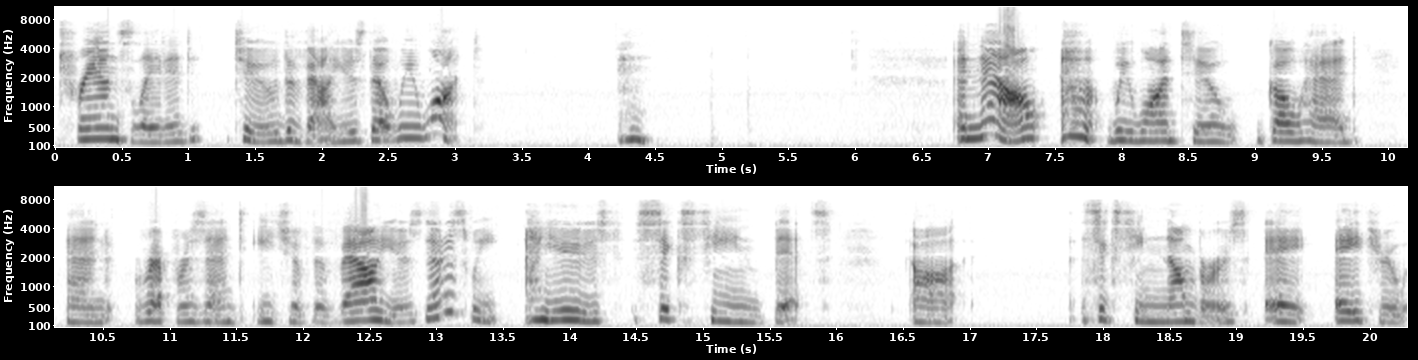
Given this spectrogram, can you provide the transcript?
translated to the values that we want. And now we want to go ahead and represent each of the values. Notice we used 16 bits, uh, 16 numbers, A, A through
